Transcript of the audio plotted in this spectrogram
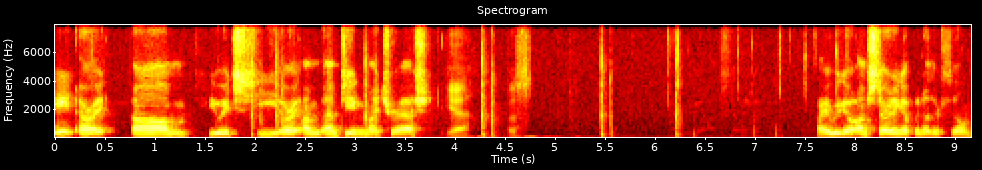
eight. All right. Um. UHC. All right. I'm emptying my trash. yeah. Let's All right. Here we go. I'm starting up another film.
